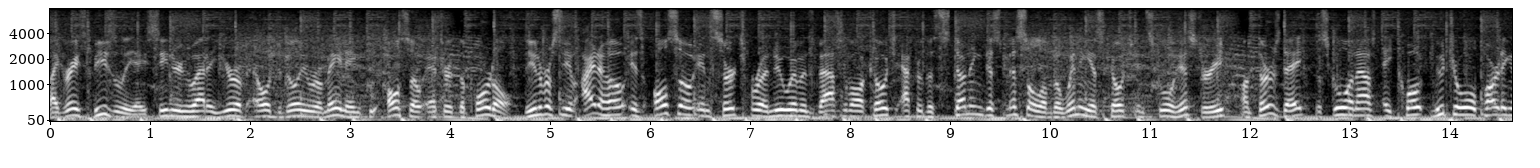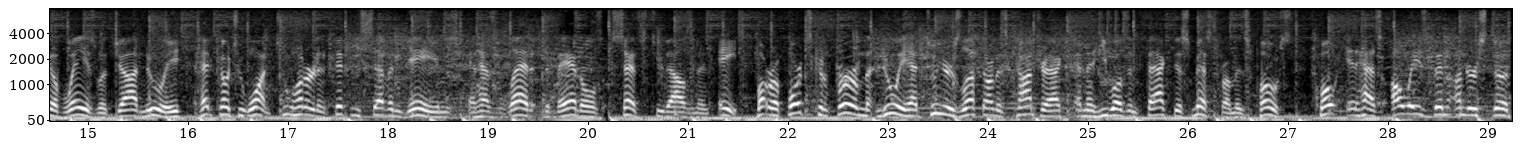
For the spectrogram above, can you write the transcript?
by Grace Beasley, a senior who had a year of eligibility remaining, who also entered the portal. The University of Idaho is also in search for a new women's basketball coach after the stunning dismissal of the winningest coach in school history. On Thursday, the school announced a quote mutual parting of ways with Jon Newlee, head coach who won 257 games and has led the Vandals since 2008. But reports confirm that Newlee had two years left on his contract and that he was in fact dismissed from his post. Quote, it has always been understood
